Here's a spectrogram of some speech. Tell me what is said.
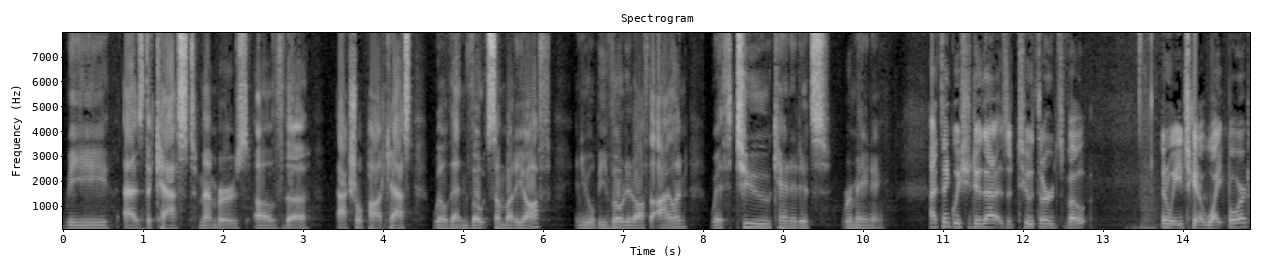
we as the cast members of the actual podcast will then vote somebody off and you will be voted off the island with two candidates remaining. I think we should do that as a two thirds vote, and we each get a whiteboard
